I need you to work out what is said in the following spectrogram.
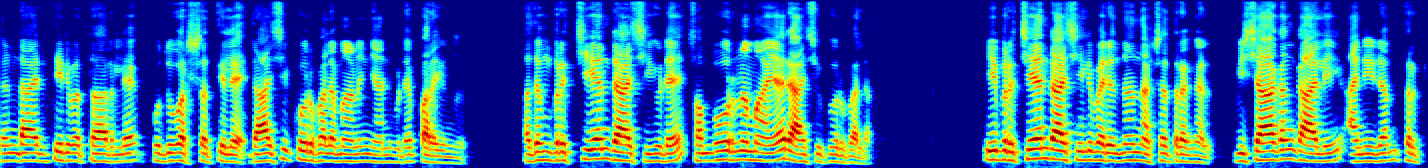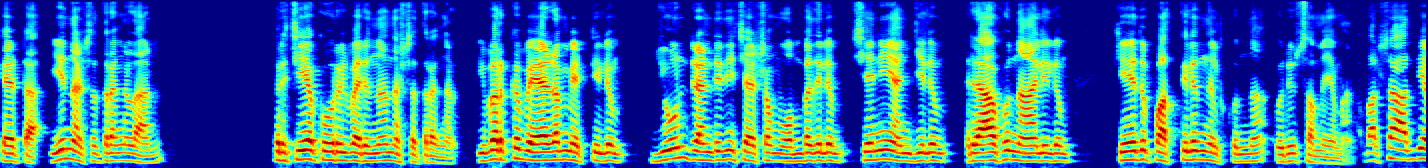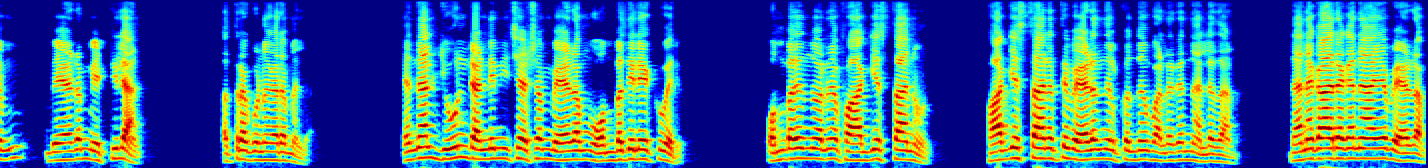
രണ്ടായിരത്തി ഇരുപത്തി ആറിലെ പുതുവർഷത്തിലെ രാശിക്കൂർ ഫലമാണ് ഞാൻ ഇവിടെ പറയുന്നത്. അതും വൃശ്ചിയൻ രാശിയുടെ സമ്പൂർണമായ രാശിക്കൂർ ഫലം. ഈ വൃശ്ചിയൻ രാശിയിൽ വരുന്ന നക്ഷത്രങ്ങൾ വിശാഖം കാലി അനിഴം തൃക്കേട്ട ഈ നക്ഷത്രങ്ങളാണ് വൃശ്ചിയക്കൂറിൽ വരുന്ന നക്ഷത്രങ്ങൾ. ഇവർക്ക് വേഴം എട്ടിലും ജൂൺ രണ്ടിന് ശേഷം ഒമ്പതിലും ശനി അഞ്ചിലും രാഹു നാലിലും കേതു പത്തിലും നിൽക്കുന്ന ഒരു സമയമാണ്. വർഷാദ്യം വേഴം എട്ടിലാണ്. അത്ര ഗുണകരമല്ല. എന്നാൽ ജൂൺ രണ്ടിന് ശേഷം വേഴം ഒമ്പതിലേക്ക് വരും. ഒമ്പത് എന്ന് പറഞ്ഞാൽ ഭാഗ്യസ്ഥാനമാണ്. ഭാഗ്യസ്ഥാനത്ത് വേഴം നിൽക്കുന്നത് വളരെ നല്ലതാണ്. ധനകാരകനായ വേഴം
